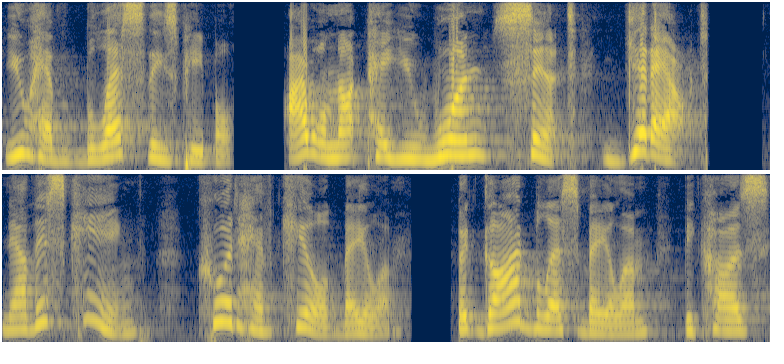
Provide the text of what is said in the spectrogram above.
you have blessed these people. I will not pay you one cent. Get out. Now, this king could have killed Balaam, but God blessed Balaam because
